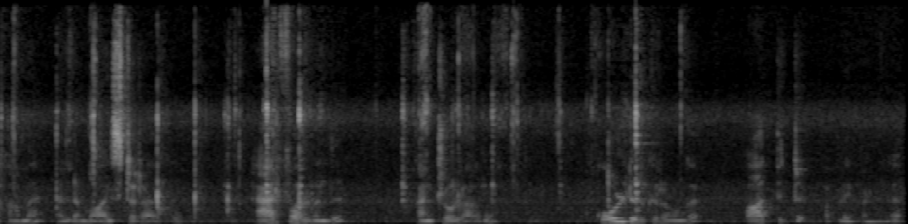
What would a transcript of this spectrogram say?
ஆகாமல் நல்ல மாய்ஸ்டராக இருக்கும். ஹேர் ஃபால் வந்து கண்ட்ரோல் ஆகும். கோல்டு இருக்கிறவங்க பார்த்துட்டு அப்ளை பண்ணுங்கள்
